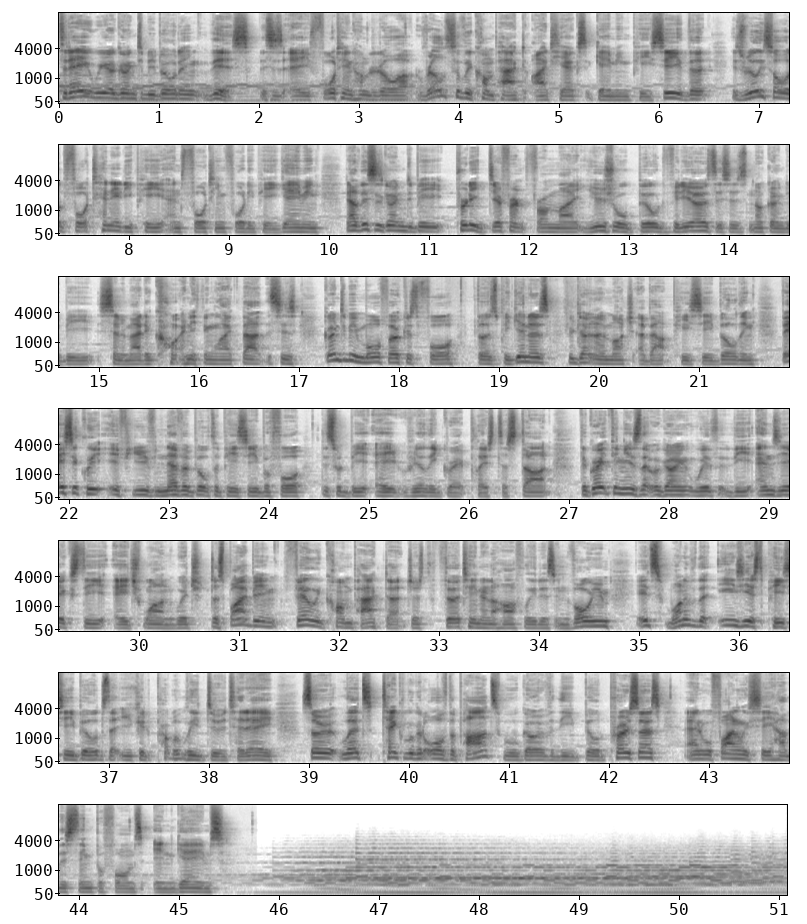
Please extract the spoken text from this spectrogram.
Today we are going to be building this. This is a $1,400 relatively compact ITX gaming PC that is really solid for 1080p and 1440p gaming. Now this is going to be pretty different from my usual build videos. This is not going to be cinematic or anything like that. This is going to be more focused for those beginners who don't know much about PC building. Basically, if you've never built a PC before, this would be a really great place to start. The great thing is that we're going with the NZXT H1, which despite being fairly compact at just 13 and a half liters in volume, it's one of the easiest PC builds that you could probably do today. So let's take a look at all of the parts, we'll go over the build process, and we'll finally see how this thing performs in games.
